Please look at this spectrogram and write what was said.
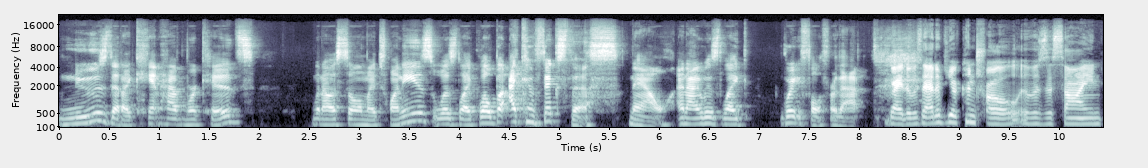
news that I can't have more kids when I was still in my 20s was like, well, but I can fix this now. And I was like grateful for that. Right. It was out of your control. It was a sign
